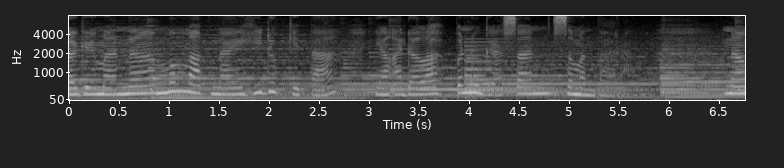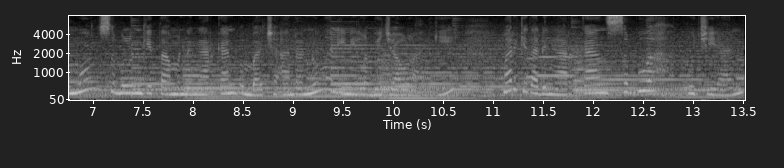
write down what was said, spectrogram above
bagaimana memaknai hidup kita yang adalah penugasan sementara. Namun sebelum kita mendengarkan pembacaan renungan ini lebih jauh lagi, mari kita dengarkan sebuah pujian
